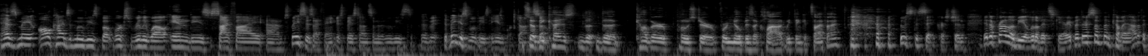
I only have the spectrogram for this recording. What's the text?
has made all kinds of movies, but works really well in these sci-fi um, spaces. I think, just based on some of the movies, the biggest movies that he's worked on. So, so. because the the cover poster for Nope is a cloud, we think it's sci-fi. Who's to say, Christian? It'll probably be a little bit scary, but there's something coming out of the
